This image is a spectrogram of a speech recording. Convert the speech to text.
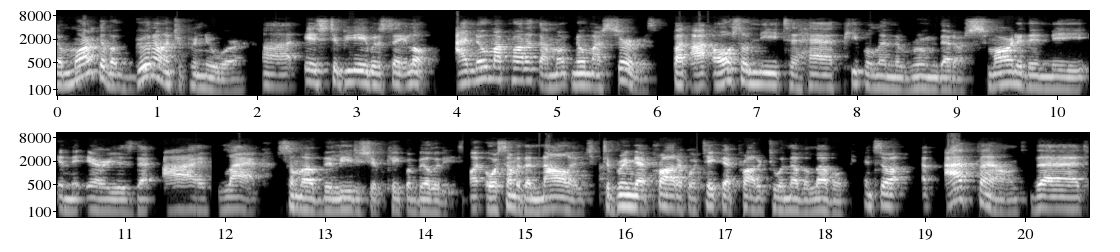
the mark of a good entrepreneur uh, is to be able to say, look, I know my product, I know my service, but I also need to have people in the room that are smarter than me in the areas that I lack some of the leadership capabilities uh, or some of the knowledge to bring that product or take that product to another level. And so uh, I found that,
